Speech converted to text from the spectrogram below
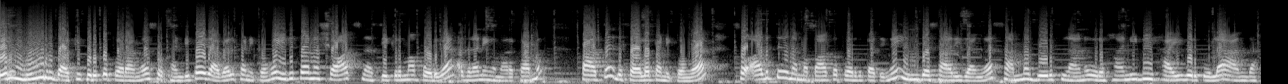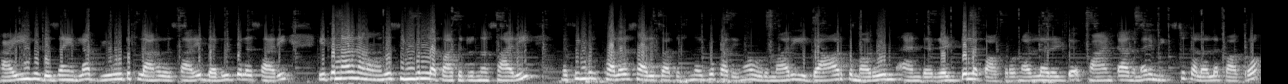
வெறும் நூறு ரூபாய்க்கு கொடுக்க போறாங்க. ஸோ கண்டிப்பா இதை அவைல் பண்ணிக்கோங்க. இதுக்கான ஷார்ட்ஸ் நான் சீக்கிரமா போடுவேன். அதெல்லாம் நீங்க மறக்காம மறக்காமல் பார்த்து இதை ஃபாலோ பண்ணிக்கோங்க. ஸோ அடுத்து நம்ம பார்க்க போகிறது பார்த்தீங்கன்னா இந்த saree தாங்க. செம்ம பியூட்டிஃபுல்லான ஒரு ஹனிபி ஹைவ் இருக்குல்ல அந்த ஹைவ் டிசைனில் பியூட்டிஃபுல்லான ஒரு saree டபுள் கலர் saree. இதனால நம்ம வந்து சிங்கிளில் பார்த்துட்டு இருந்தோம் saree இந்த சிங்கிள் கலர் saree பார்த்துட்டு இருந்தோம். இப்போ பார்த்தீங்கன்னா ஒரு மாதிரி டார்க் மரூன் அண்ட் ரெட்டில் பார்க்குறோம். நல்ல ரெட் ஃபேண்டா அந்த மாதிரி மிக்ஸ்டு கலரில் பார்க்குறோம்.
